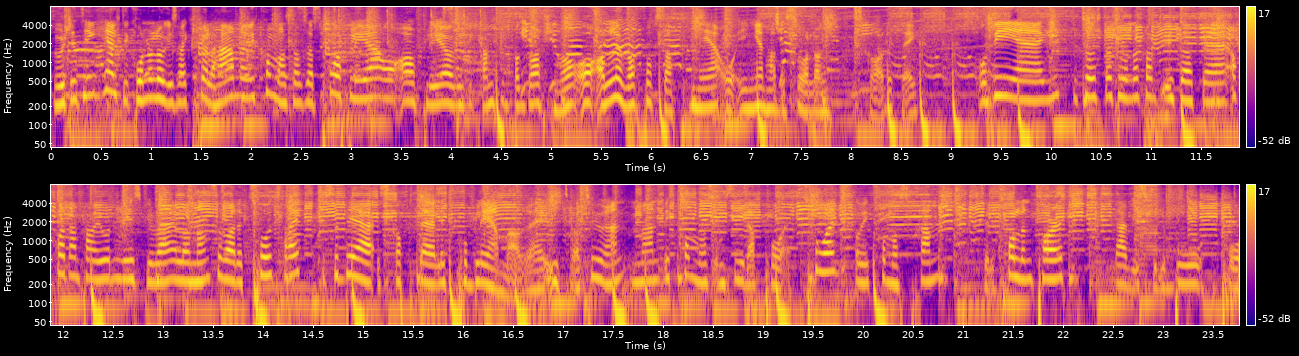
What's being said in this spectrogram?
Nå er ikke ting helt i kronologisk rekkefølge her, men vi kom oss altså på flyet og av flyet, og vi fikk hentet bagasjen vår, og alle var fortsatt med, og ingen hadde så langt skadet seg. Og vi eh, gikk til togstasjonen og fant ut at eh, akkurat den perioden vi skulle være i London, så var det togstreik, så det skapte litt problemer eh, utover turen. Men vi kom oss omsider på et tog, og vi kom oss frem til Holland Park, der vi skulle bo på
